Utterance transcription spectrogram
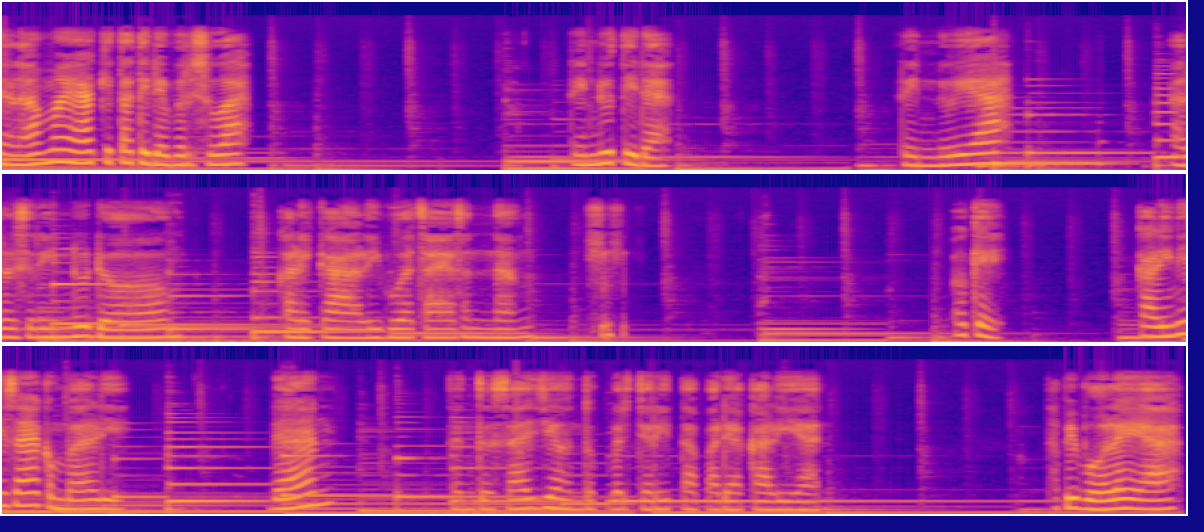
Udah lama ya kita tidak bersuah. Rindu tidak? Rindu ya? Harus rindu dong. Kali-kali buat saya senang. Oke, kali ini saya kembali. Dan tentu saja untuk bercerita pada kalian. Tapi boleh ya,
